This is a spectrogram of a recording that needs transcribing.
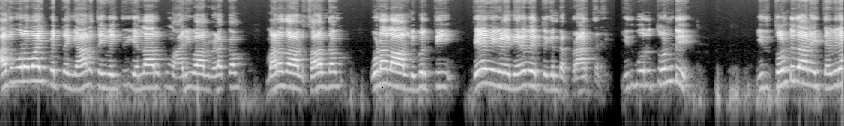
அது மூலமாய் பெற்ற ஞானத்தை வைத்து எல்லாருக்கும் அறிவால் விளக்கம் மனதால் சாந்தம் உடலால் நிவர்த்தி தேவைகளை நிறைவேற்றுகின்ற பிரார்த்தனை. இது ஒரு தொண்டு. இது தொண்டுதானே தவிர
